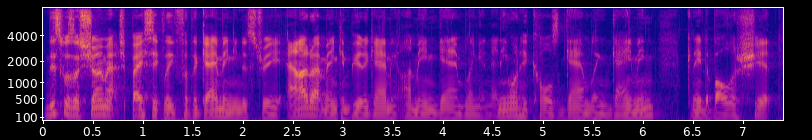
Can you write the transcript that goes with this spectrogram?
this was a show match basically for the gaming industry, and I don't mean computer gaming, I mean gambling. And anyone who calls gambling gaming can eat a bowl of shit.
